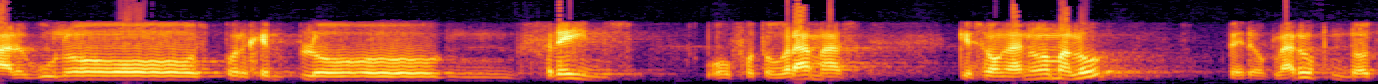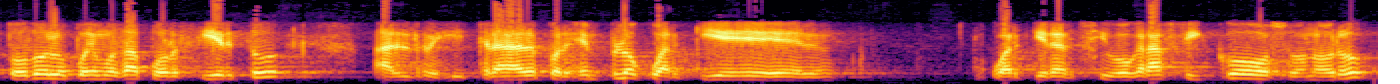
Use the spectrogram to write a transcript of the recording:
algunos, por ejemplo, frames o fotogramas que son anómalos, pero claro, no todo lo podemos dar por cierto al registrar, por ejemplo, cualquier cualquier archivo gráfico o sonoro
